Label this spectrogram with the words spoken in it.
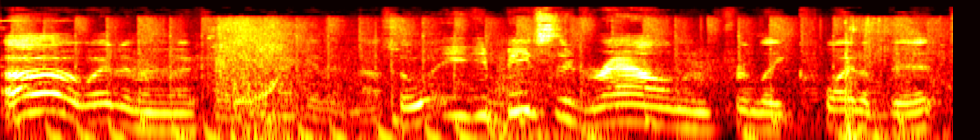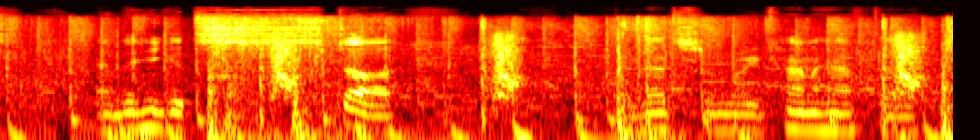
Oh, wait a minute. Okay, I get it now. So he beats the ground for like quite a bit, and then he gets stuck. And that's when we kind of have to.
